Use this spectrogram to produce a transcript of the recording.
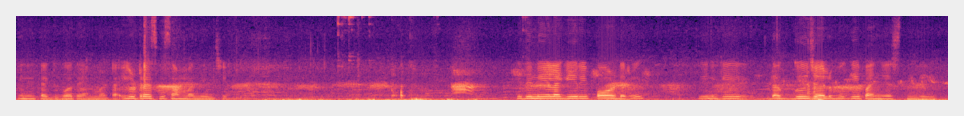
దీనికి తగ్గిపోతాయి అన్నమాట. యూట్రస్కి సంబంధించి. ఇది నీలగిరి పౌడర్. దీనికి దగ్గు జలుబుకి పనిచేస్తుంది ఇది.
